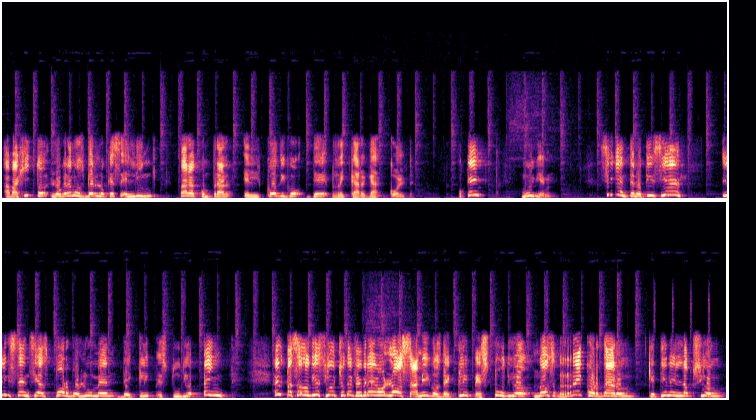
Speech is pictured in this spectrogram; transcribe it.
abajito, logramos ver lo que es el link para comprar el código de recarga Gold. ¿Ok? Muy bien. Siguiente noticia. Licencias por volumen de Clip Studio Paint. El pasado 18 de febrero, los amigos de Clip Studio nos recordaron que tienen la opción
